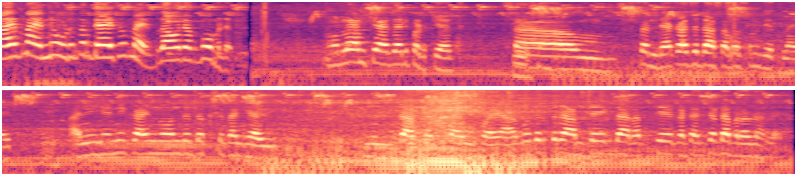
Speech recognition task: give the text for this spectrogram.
कायच नाही निवडून तर द्यायचंच नाही. जाऊ द्यात बोंबलत. मुलं आमची आजारी पडतात हो. संध्याकाळचं डासा बसून देत नाहीत. आणि यांनी काय नोंद दक्षता घ्यावी? म्हणजे डासाचा काय उपाय? अगोदर तर आमच्या एक दारात ते गटारचा डबरा झाला आहे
